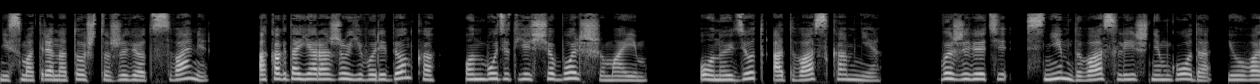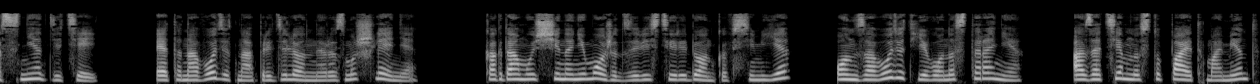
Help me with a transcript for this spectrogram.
несмотря на то, что живет с вами, а когда я рожу его ребенка, он будет еще больше моим. Он уйдет от вас ко мне. Вы живете с ним два с лишним года, и у вас нет детей. Это наводит на определенные размышления. Когда мужчина не может завести ребенка в семье, он заводит его на стороне, а затем наступает момент,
